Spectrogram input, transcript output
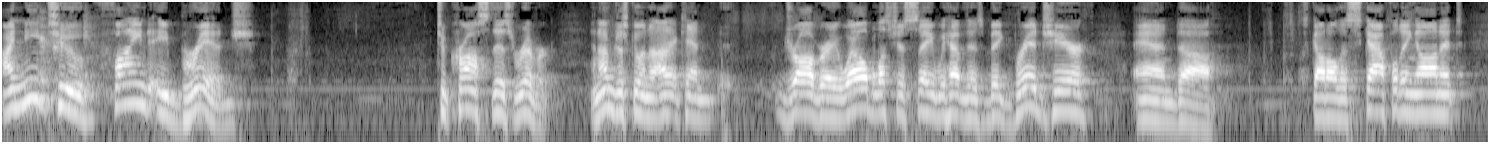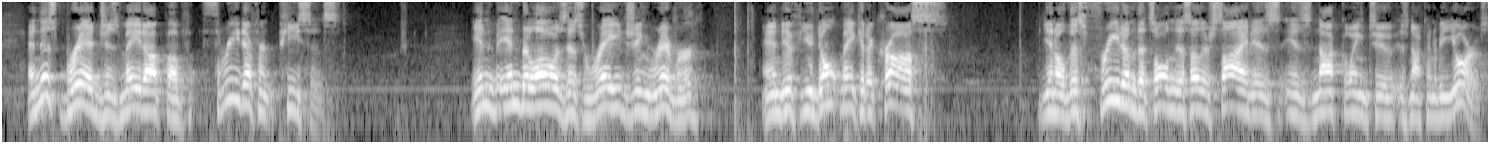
I need to find a bridge to cross this river. And I'm just going to, I can't draw very well, but let's just say we have this big bridge here and uh, it's got all this scaffolding on it. And this bridge is made up of three different pieces. In, in below is this raging river, and if you don't make it across, you know, this freedom that's on this other side is, is not going to, is not going to be yours.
